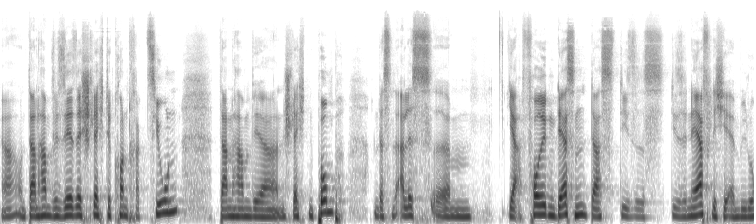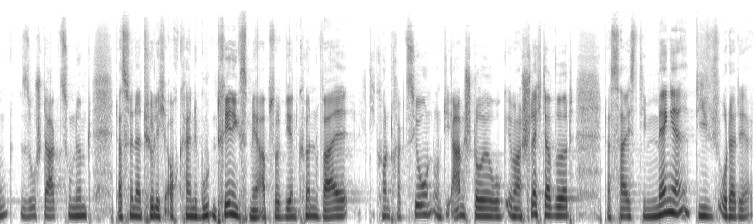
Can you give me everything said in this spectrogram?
Ja, und dann haben wir sehr, sehr schlechte Kontraktionen, dann haben wir einen schlechten Pump und das sind alles ähm, ja, Folgen dessen, dass dieses, diese nervliche Ermüdung so stark zunimmt, dass wir natürlich auch keine guten Trainings mehr absolvieren können, weil die Kontraktion und die Ansteuerung immer schlechter wird. Das heißt, die Menge die, oder der,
